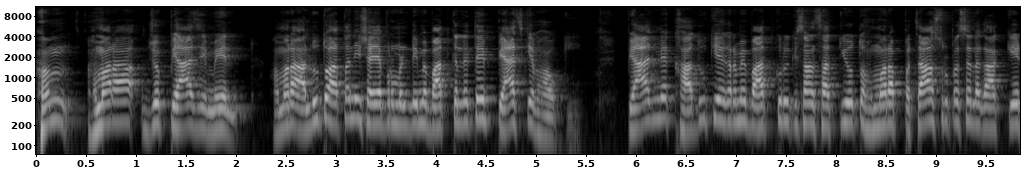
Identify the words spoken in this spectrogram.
हम, हमारा जो प्याज है मेल हमारा आलू तो आता नहीं शाजापुर मंडी में, बात कर लेते हैं प्याज के भाव की। प्याज में खादू की अगर मैं बात करूँ किसान साथियों तो हमारा पचास रुपये से लगा के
